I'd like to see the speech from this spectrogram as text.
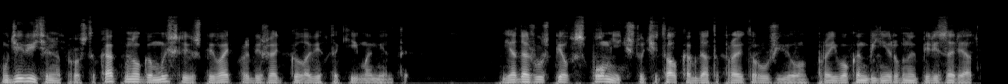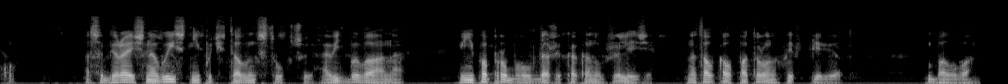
Удивительно просто, как много мыслей успевать пробежать в голове в такие моменты. Я даже успел вспомнить, что читал когда-то про это ружье, про его комбинированную перезарядку. А собираясь на выезд, не почитал инструкцию, а ведь была она и не попробовал даже, как оно в железе. Натолкал патронов и вперед. Болван.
